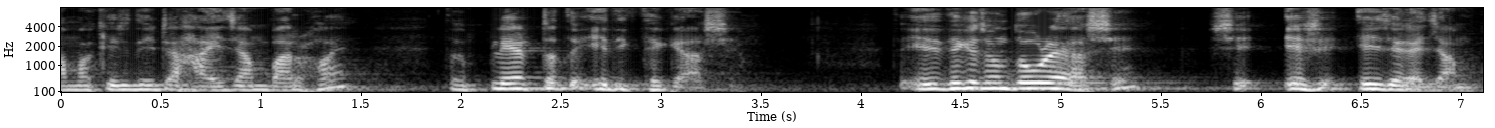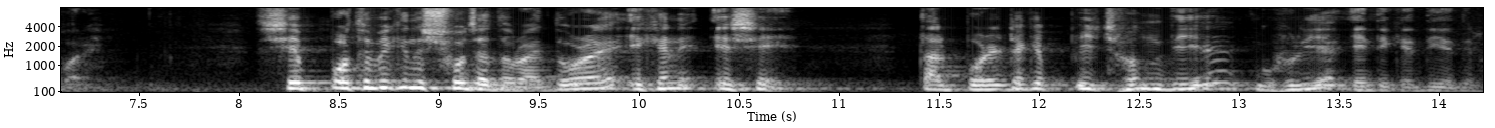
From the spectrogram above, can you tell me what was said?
আমাকে যদি এটা হাই জাম্প বার হয়, তো প্লেয়ারটা তো এদিক থেকে আসে। তো এদিক থেকে যখন দৌড়ে আসে, সে এসে এই জায়গায় জাম্প করে। সে প্রথমে কিন্তু সোজা দৌড়ায় দৌড়ায় এখানে এসে তার বডিটাকে পিছন দিয়ে ঘুরিয়ে এদিকে দিয়ে দিল।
